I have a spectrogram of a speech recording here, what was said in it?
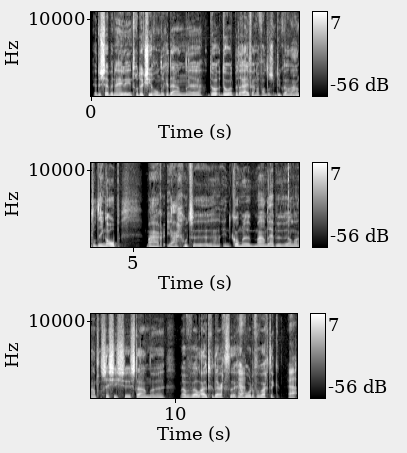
Dus ze hebben een hele introductieronde gedaan uh, door, door het bedrijf. En dan vallen dus natuurlijk wel een aantal dingen op. Maar ja, goed, uh, in de komende maanden hebben we wel een aantal sessies uh, staan waar we wel uitgedaagd gaan ja. worden, verwacht ik. Ja,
